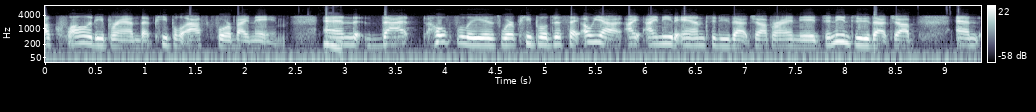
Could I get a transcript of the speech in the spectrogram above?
a quality brand that people ask for by name. Mm. And that hopefully is where people just say, oh, yeah, I, I need Anne to do that job or I need Janine to do that job. And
